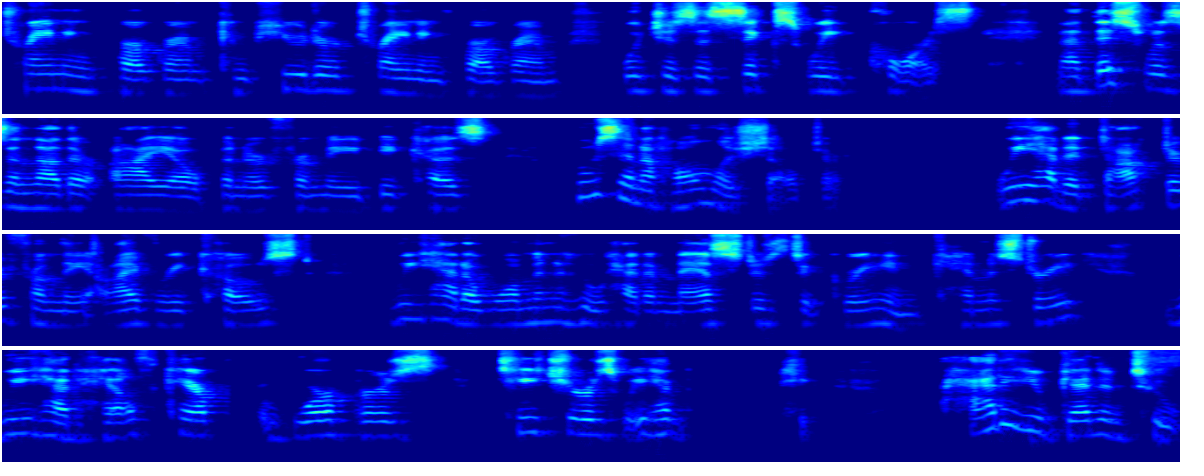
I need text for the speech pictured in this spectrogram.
training program, computer training program, which is a six week course. Now, this was another eye opener for me because who's in a homeless shelter? We had a doctor from the Ivory Coast. We had a woman who had a master's degree in chemistry. We had healthcare workers, teachers. We had. How do you get into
